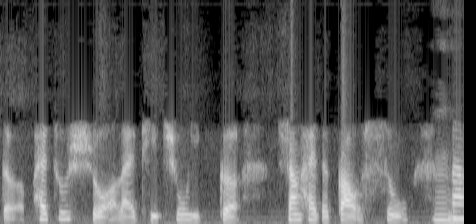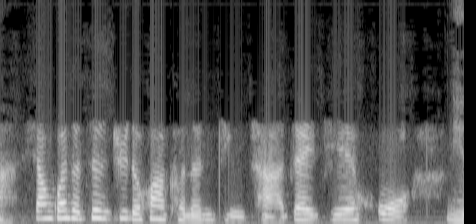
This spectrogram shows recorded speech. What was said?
的派出所来提出一个伤害的告诉。嗯，那相关的证据的话，可能警察在接获民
